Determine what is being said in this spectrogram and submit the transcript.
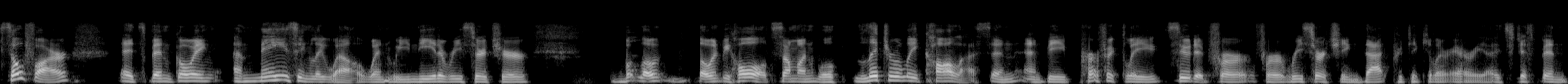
so far, it's been going amazingly well when we need a researcher but lo, lo and behold, someone will literally call us and, and be perfectly suited for, for researching that particular area. It's just been,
